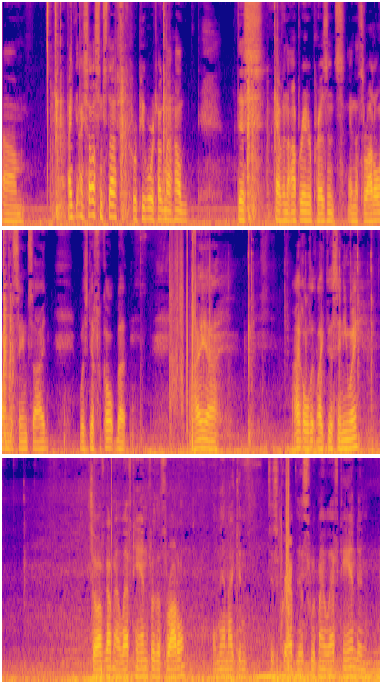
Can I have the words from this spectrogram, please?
Um, I, I saw some stuff where people were talking about how this having the operator presence and the throttle on the same side was difficult but I uh, I hold it like this anyway. So I've got my left hand for the throttle and then I can just grab this with my left hand and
